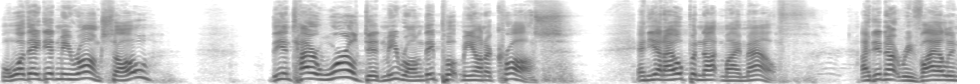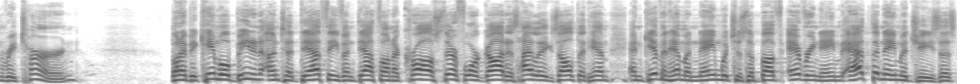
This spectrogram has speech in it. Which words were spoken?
Well, they did me wrong. So, the entire world did me wrong. They put me on a cross. And yet I opened not my mouth. I did not revile in return, but I became obedient unto death, even death on a cross. Therefore, God has highly exalted him and given him a name which is above every name. At the name of Jesus,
